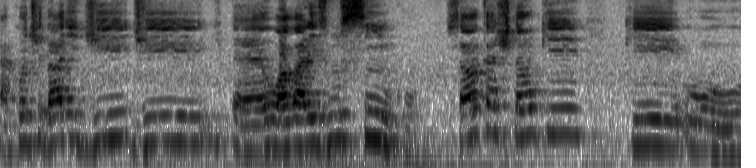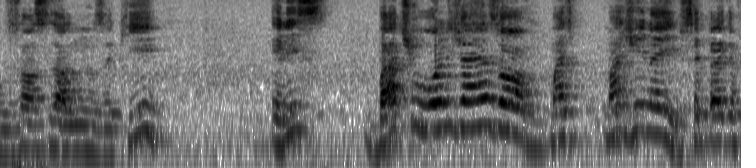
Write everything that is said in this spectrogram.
a quantidade de, de é, o algarismo 5, isso é uma questão que, que os nossos alunos aqui, eles bate o olho e já resolve. Mas imagina aí, você pega.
